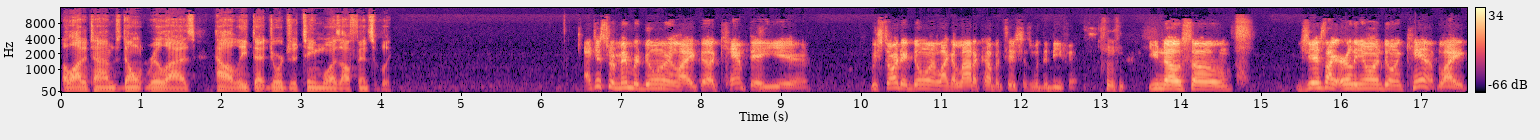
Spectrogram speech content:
a lot of times don't realize how elite that Georgia team was offensively. I just remember doing like uh, camp that year. We started doing like a lot of competitions with the defense. you know, so just like early on doing camp, like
